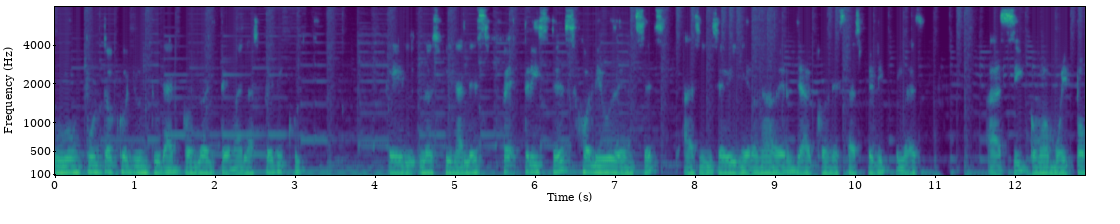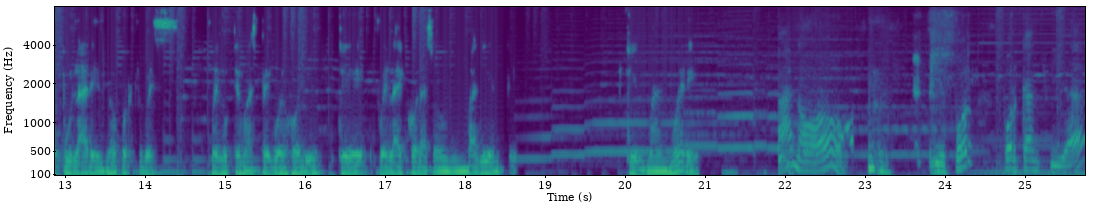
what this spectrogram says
hubo un punto coyuntural con lo del tema de las películas. Los finales tristes hollywoodenses, así se vinieron a ver ya con estas películas así como muy populares, ¿no? Porque pues fue lo que más pegó en Hollywood, que fue la de Corazón Valiente. Que el man muere. Ah, no. Y es por, por cantidad.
